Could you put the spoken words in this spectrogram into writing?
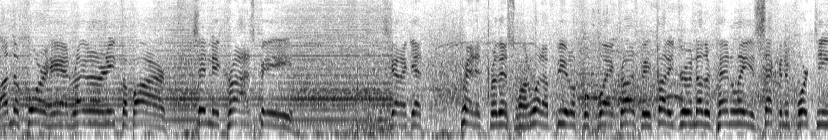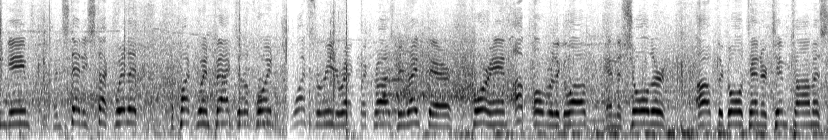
on the forehand, right underneath the bar. Sidney Crosby is going to get credit for this one. What a beautiful play. Crosby thought he drew another penalty, his second in 14 games. Instead, he stuck with it. The puck went back to the point. Watch the redirect by Crosby right there. Forehand up over the glove and the shoulder of the goaltender, Tim Thomas.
